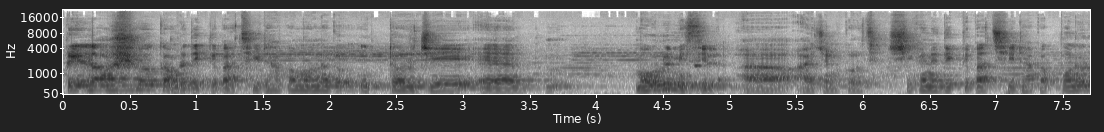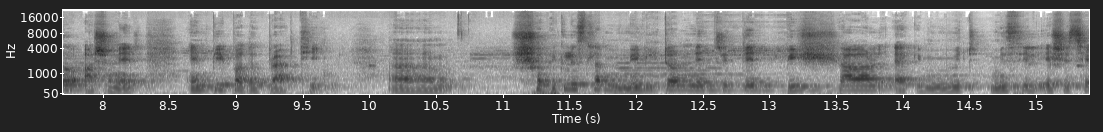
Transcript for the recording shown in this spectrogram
প্রিয় দর্শক, আমরা দেখতে পাচ্ছি ঢাকা মহানগর উত্তর যে মৌল মিছিল আয়োজন করেছে, সেখানে দেখতে পাচ্ছি ঢাকা পনেরো আসনের এমপি পদপ্রার্থী শফিকুল ইসলাম মিল্টন নেতৃত্বে বিশাল এক মিছিল এসেছে।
